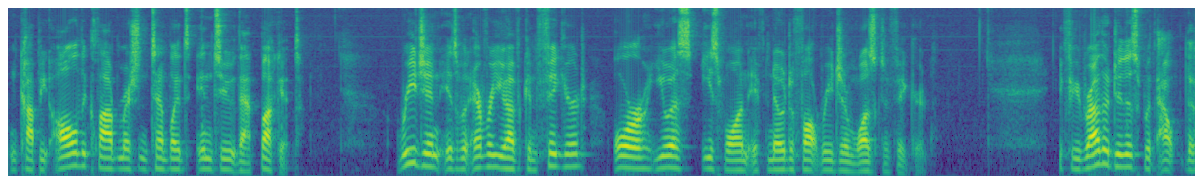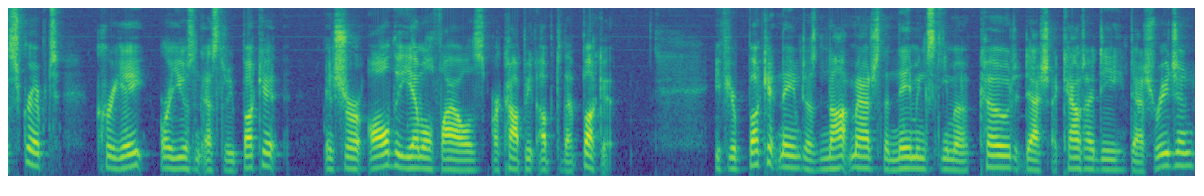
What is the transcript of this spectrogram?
and copy all the CloudFormation templates into that bucket. Region is whatever you have configured, or US East 1 if no default region was configured. If you'd rather do this without the script, create or use an S3 bucket, ensure all the YAML files are copied up to that bucket. If your bucket name does not match the naming schema code-account ID-region,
